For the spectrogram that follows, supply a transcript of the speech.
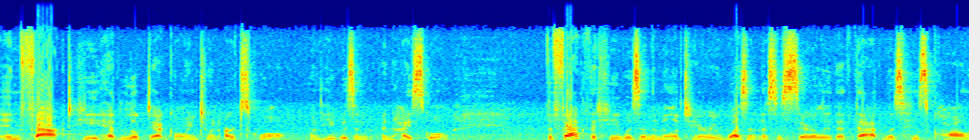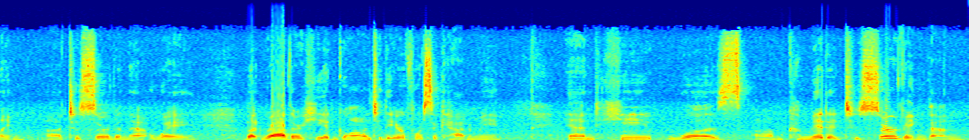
In fact, he had looked at going to an art school when he was in, in high school. The fact that he was in the military wasn't necessarily that that was his calling uh, to serve in that way, but rather he had gone to the Air Force Academy and he was um, committed to serving then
